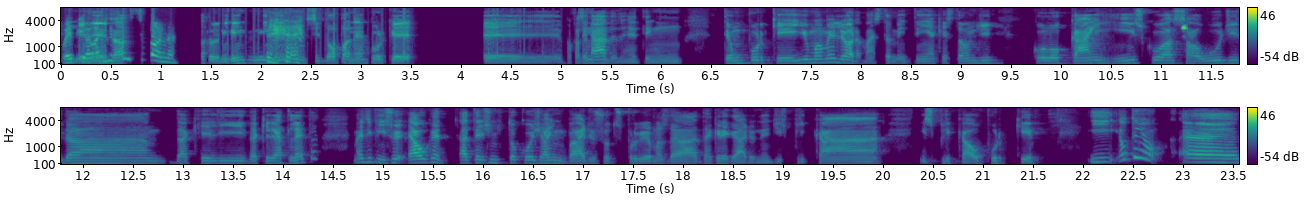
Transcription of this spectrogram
O EPO é, funciona. Ninguém, ninguém se dopa, né? Porque é, para fazer nada, né? Tem um, tem um porquê e uma melhora, mas também tem a questão de colocar em risco a saúde da, daquele, daquele atleta. Mas, enfim, isso é algo que até a gente tocou já em vários outros programas da, da Gregário, né? De explicar, explicar o porquê. E eu tenho, é,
